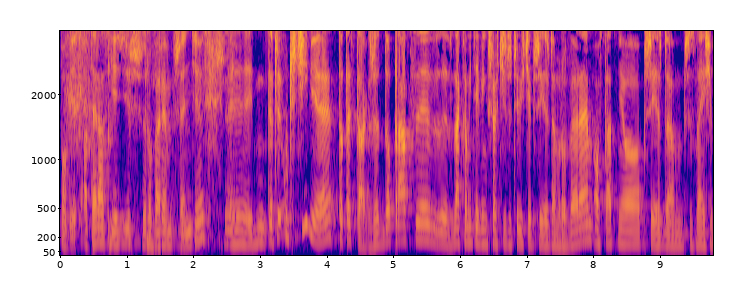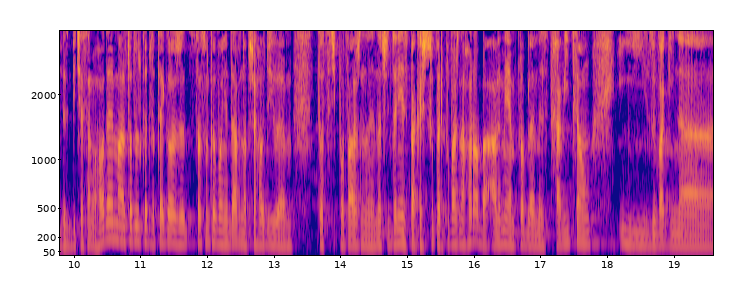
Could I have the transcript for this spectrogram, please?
powiedz, a teraz jeździsz rowerem wszędzie? Czy... Yy, znaczy uczciwie to jest tak, że do pracy w znakomitej większości rzeczywiście przyjeżdżam rowerem. Ostatnio przyjeżdżam, przyznaję się, bez bicia samochodem, ale to tylko dlatego, że stosunkowo niedawno przechodziłem dosyć poważny, znaczy to nie jest jakaś super poważna choroba, ale miałem problemy z tchawicą i z uwagi na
